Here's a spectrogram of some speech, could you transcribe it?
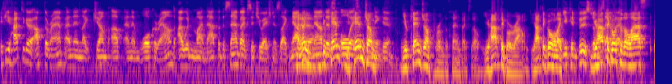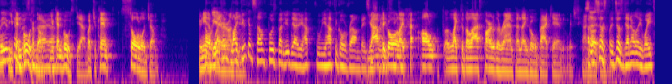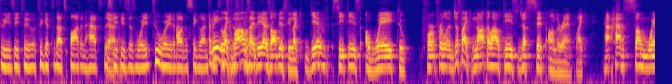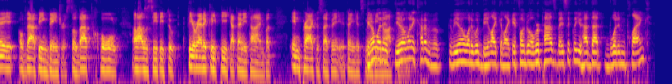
if you had to go up the ramp and then like jump up and then walk around, I wouldn't mind that. But the sandbag situation is like now, yeah, now you there's always a jump, doom. You can jump from the sandbags though. You have to go around. You have to go like you can boost. You have to go to the last. Well, you, you, can, can boost, boost though. There, yeah. You can boost, yeah, but you can't solo jump. You need oh, a player can, like you. you. can self boost, but you, yeah, you have to you have to go around basically. You have to go like all like to the last part of the ramp and then go back in, which is kind so of. it's just it's just generally way too easy to to get to that spot and have the yeah. CTs just worried too worried about the single entrance. I mean, like Valve's idea is obviously like give CTs a way to for for just like not allow Ts to just sit on the ramp, like ha- have some way of that being dangerous. So that hole allows the CT to theoretically peak at any time, but in practice, I think, think it's maybe you know what not. It, you know what it kind of you know what it would be like like if on overpass basically you had that wooden plank.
